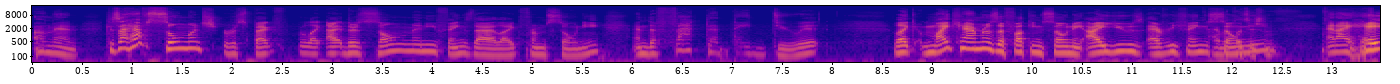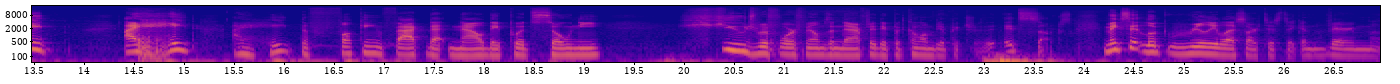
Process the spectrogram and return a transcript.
oh man, because I have so much respect. Like, I there's so many things that I like from Sony, and the fact that they do it. Like my camera's a fucking Sony. I use everything I Sony and I hate, I hate, I hate the fucking fact that now they put Sony huge before films and then after they put Columbia Pictures. It, it sucks. Makes it look really less artistic and very mu-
